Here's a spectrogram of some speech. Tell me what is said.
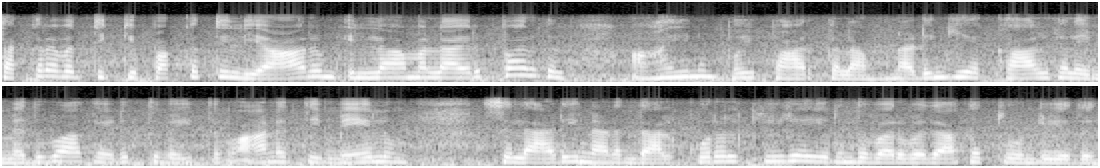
சக்கரவர்த்திக்கு பக்கத்தில் யாரும் இல்லாமலா இருப்பார்கள்? ஆயினும் போய் பார்க்கலாம். நடுங்கிய கால்களை மெதுவாக எடுத்து வைத்து வானத்தி மேலும் சில அடி நடந்தால் குரல் கீழே இருந்து வருவதாக தோன்றியது.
